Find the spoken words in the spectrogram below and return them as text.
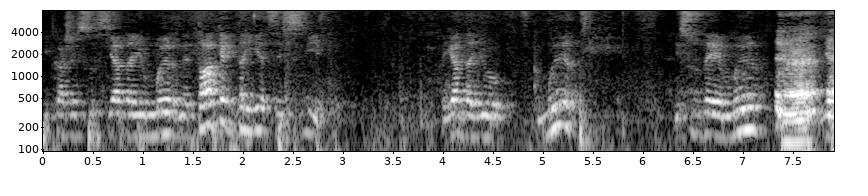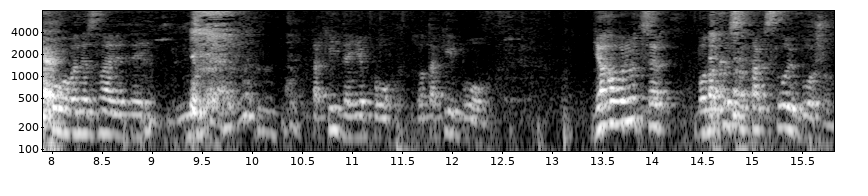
І каже Ісус, я даю мир не так, як дає цей світ. А я даю мир. Ісус дає мир, якого ви не знайдете ніде. Такий дає Бог. Отакий Бог. Я говорю це, бо написано так в Слові Божому.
